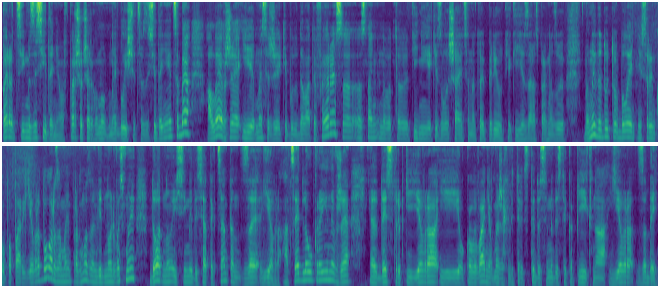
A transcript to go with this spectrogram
перед цими засіданнями. В першу чергу, ну найближче це засідання ЄЦБ, але вже і меседжі, які буде давати ФРС, е, останні ну, от, е, ті дні, які залишаються на той період, який я зараз прогнозую, вони дадуть турбулентність ринку по парі євро-долар, за моїм прогнозом, від 0,8 до 1,7 цента за євро. А це для України вже е, десь стрибки євро і коливання в межах від 30 до 70 копійок на євро за день.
